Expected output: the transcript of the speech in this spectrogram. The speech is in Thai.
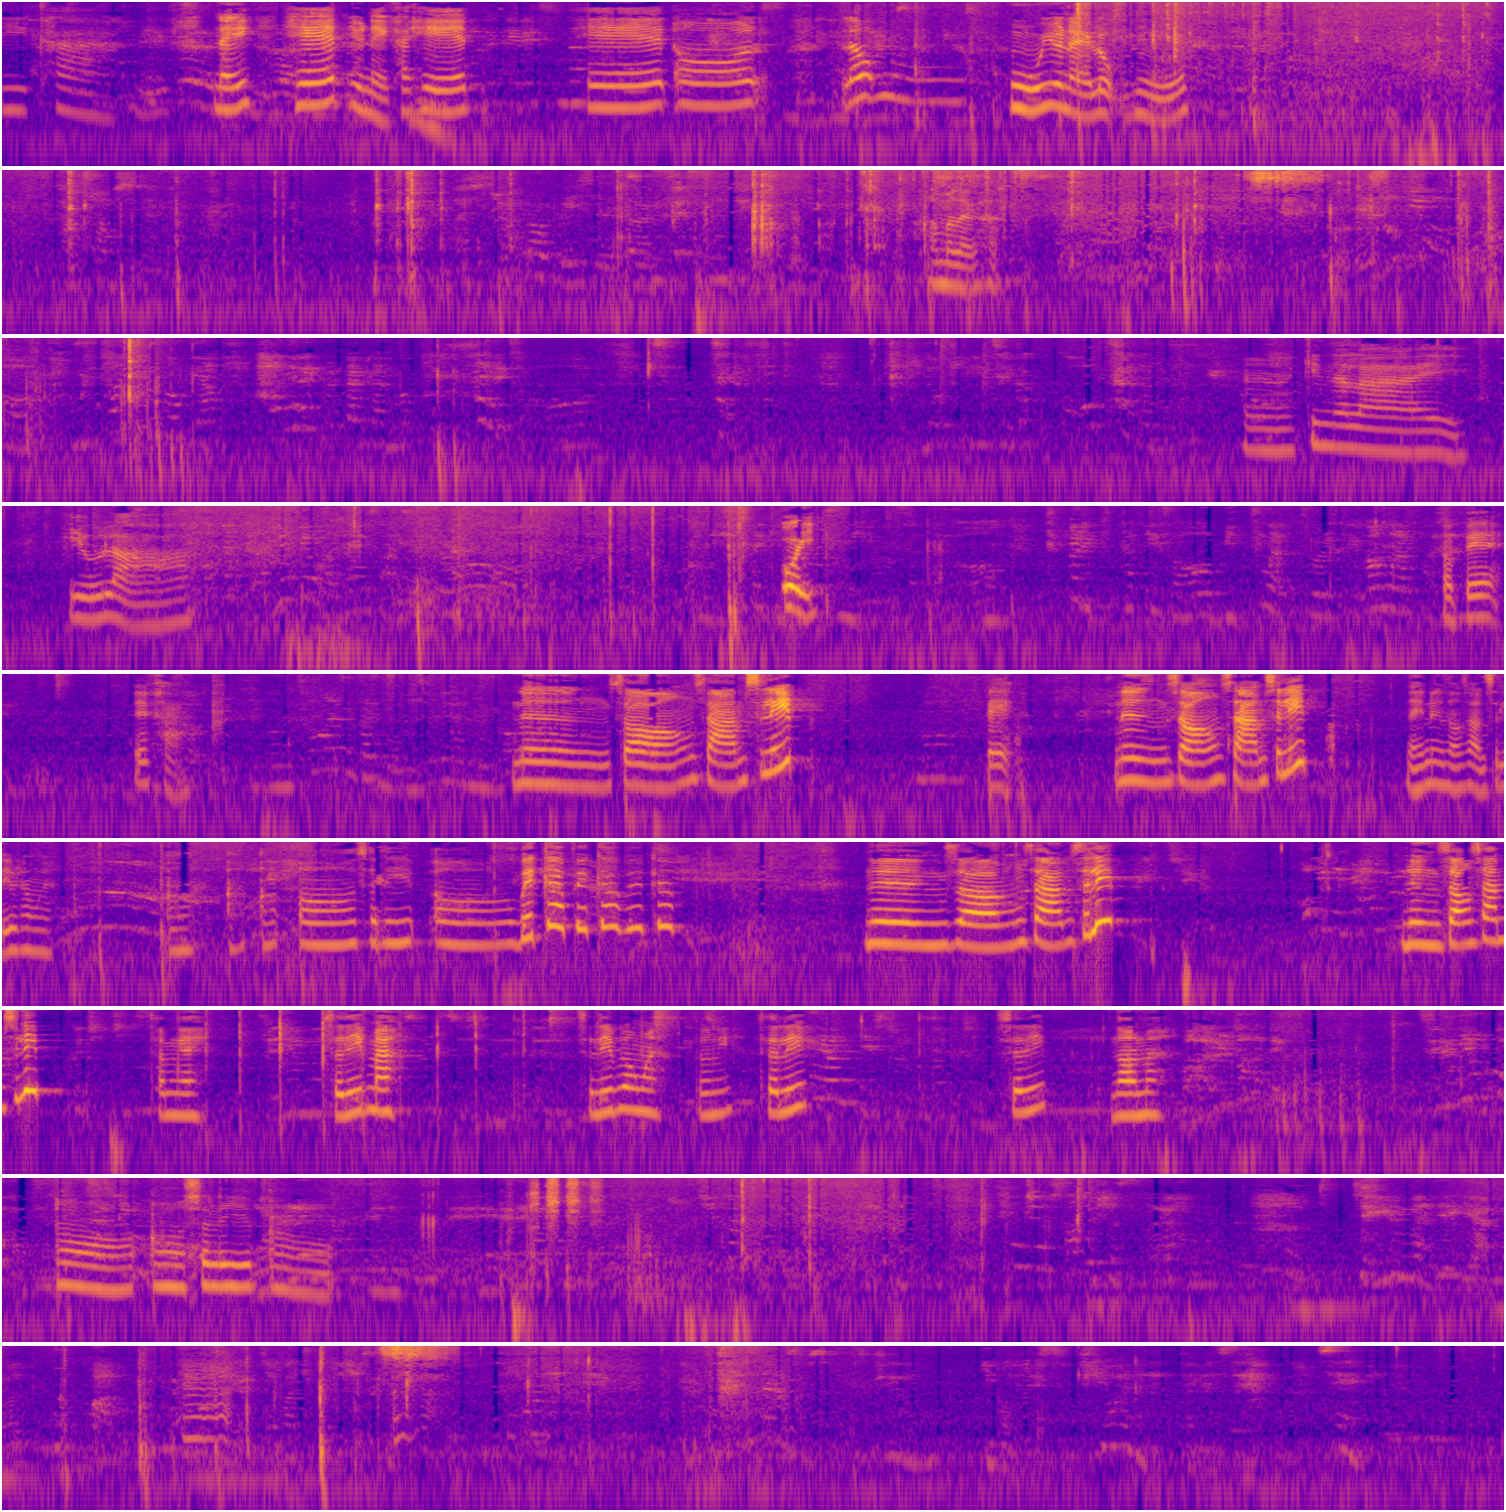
ดีค่ะ ไหนเฮดอยู่ไหนคะเฮดเฮดอ๋อแล้วหูอยู่ไหนลูกหู ทำอะไรคะ กินอะไร หิวเหรอ โอ้ยปะเป้เป้ขาหนึ่งสองสามสลิปเป๊ะหนึ่งสองสามสลิปไหนหนึ่งสองสามสลิปทำไงอ๋ออ๋อสลิปอ๋อเวกั p เวกั p เวกั p หนึ่งสองสามสลิป หนึ่งสองสามสลิปทำไง สลิปมา สลิปลงมา ตรงนี้ สลิป สลิป นอนมา อ๋อ อ๋อ สลิป อ๋อ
